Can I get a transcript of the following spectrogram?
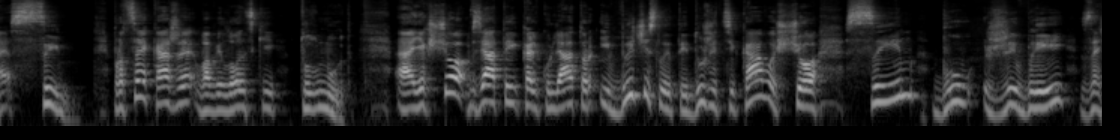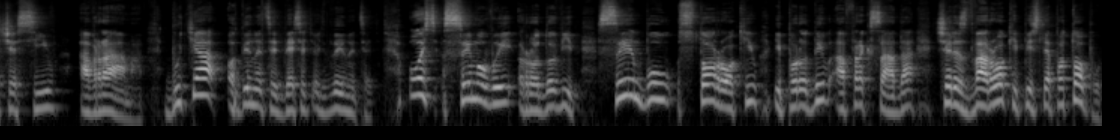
е, син. Про це каже Вавилонський Тулмуд. Якщо взяти калькулятор і вичислити, дуже цікаво, що Сим був живий за часів Авраама. Буття 11, 10, 11. Ось Симовий родовід. Сим був 100 років і породив Афраксада через 2 роки після потопу.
